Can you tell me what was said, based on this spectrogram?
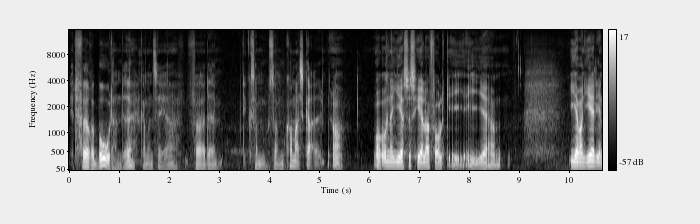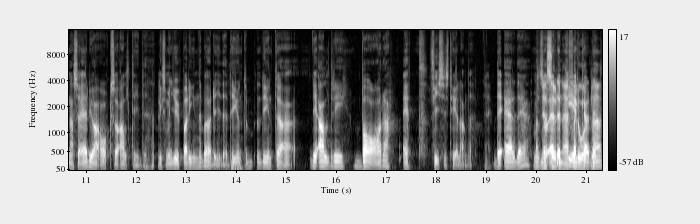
ett förebådande kan man säga för det liksom, som komma skall. Ja. Och, och, när Jesus helar folk i, i, ehm, i evangelierna så är det ju också alltid liksom en djupare innebörd i det. Det är ju inte, det är inte, det är aldrig bara ett fysiskt helande. Nej. Det är det, men så är det pekar det.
